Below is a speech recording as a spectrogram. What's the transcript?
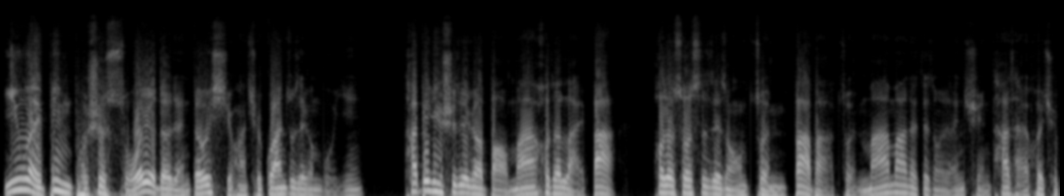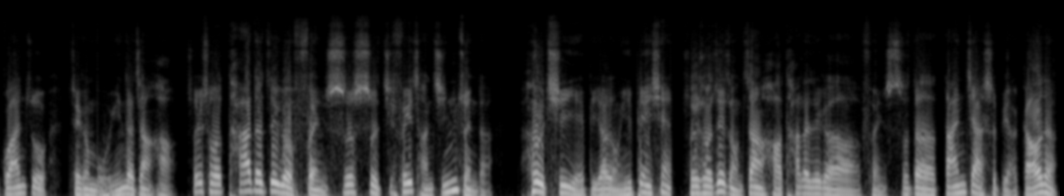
因为并不是所有的人都喜欢去关注这个母婴，它毕竟是这个宝妈或者奶爸。或者说是这种准爸爸、准妈妈的这种人群，他才会去关注这个母婴的账号，所以说他的这个粉丝是非常精准的，后期也比较容易变现。所以说这种账号它的这个粉丝的单价是比较高的。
